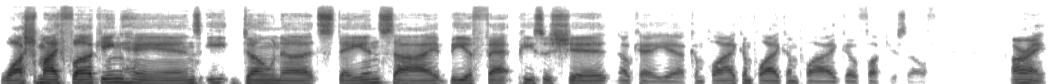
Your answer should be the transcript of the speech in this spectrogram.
Wash my fucking hands, eat donuts, stay inside, be a fat piece of shit. Okay, yeah, comply, comply, comply. Go fuck yourself. All right,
